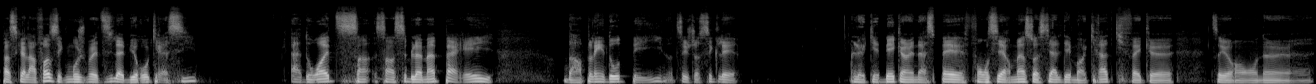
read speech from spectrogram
Parce que la fois, c'est que moi, je me dis, la bureaucratie, elle doit être sen- sensiblement pareille dans plein d'autres pays. là. Tu sais, Je sais que le, le Québec a un aspect foncièrement social-démocrate qui fait que tu sais, on a un,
